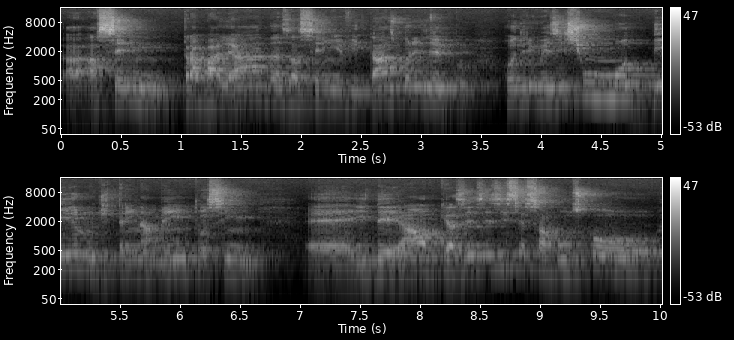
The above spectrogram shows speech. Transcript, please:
a, a serem trabalhadas, a serem evitadas? Por exemplo, Rodrigo, existe um modelo de treinamento assim é, ideal? Porque às vezes existe essa busca. ô,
